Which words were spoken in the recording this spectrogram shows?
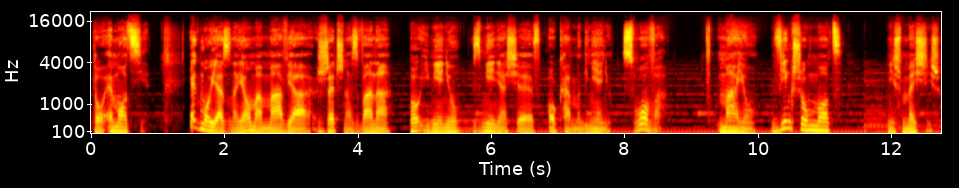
tą emocję. Jak moja znajoma mawia, rzecz nazwana po imieniu zmienia się w oka mgnieniu. Słowa mają większą moc niż myślisz,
